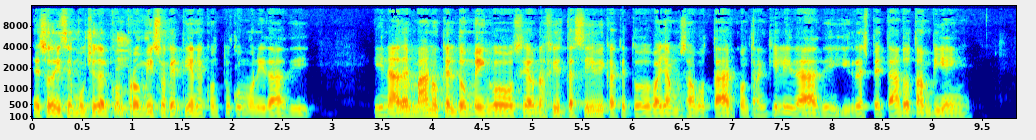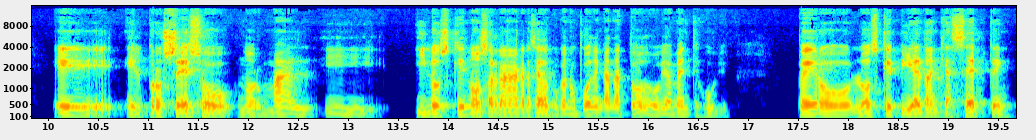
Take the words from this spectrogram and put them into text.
eso dice mucho del compromiso que tienes con tu comunidad. Y, y nada, hermano, que el domingo sea una fiesta cívica, que todos vayamos a votar con tranquilidad y, respetando también eh, el proceso normal y, y los que no salgan agraciados, porque no pueden ganar todo, obviamente, Julio pero los que pierdan que acepten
